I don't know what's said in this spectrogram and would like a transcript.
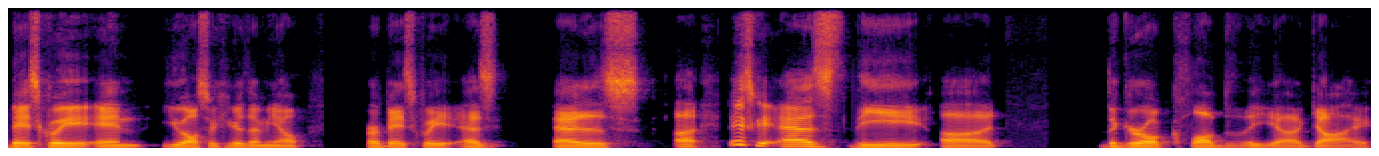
basically, and you also hear them yell, or basically as as uh, basically as the uh, the girl club the uh, guy,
